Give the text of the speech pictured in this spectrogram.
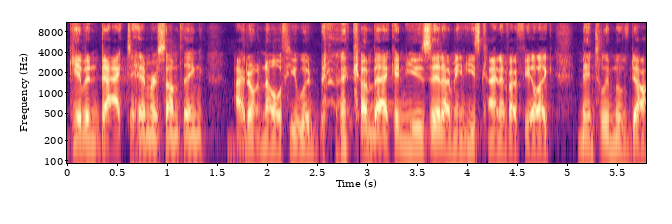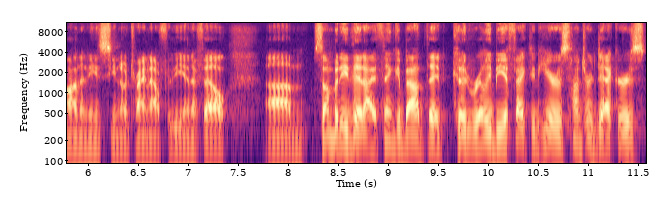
given back to him or something, I don't know if he would come back and use it. I mean, he's kind of I feel like mentally moved on and he's you know trying out for the NFL. Um, somebody that I think about that could really be affected here is Hunter Dekkers.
